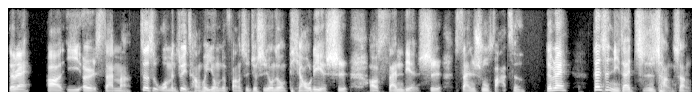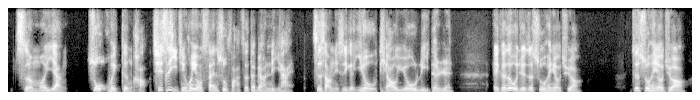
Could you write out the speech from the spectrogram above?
对不对？啊，一二三嘛，这是我们最常会用的方式，就是用这种条列式，哦，三点式三数法则。对不对？但是你在职场上怎么样做会更好？其实已经会用三数法则，代表很厉害，至少你是一个有条有理的人。哎，可是我觉得这书很有趣哦，这书很有趣哦，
